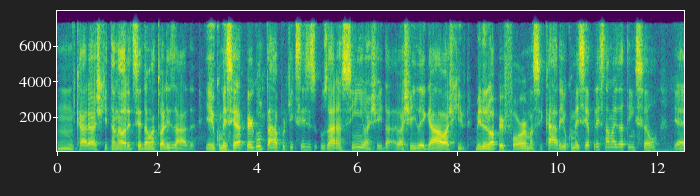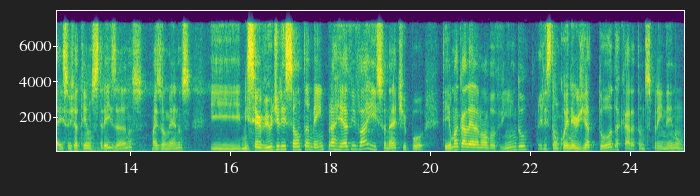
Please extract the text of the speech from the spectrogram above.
hum, cara, acho que tá na hora de você dar uma atualizada. E aí eu comecei a perguntar, por que, que vocês usaram assim? Eu achei, da, eu achei legal, acho que melhorou a performance. Cara, eu comecei a prestar mais atenção. É, isso já tem uns três anos, mais ou menos. E me serviu de lição também para reavivar isso, né? Tipo, tem uma galera nova vindo, eles estão com energia toda, cara, estão desprendendo um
